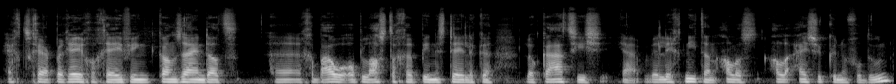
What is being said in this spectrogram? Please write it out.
echt scherpe regelgeving kan zijn dat gebouwen op lastige binnenstedelijke locaties ja, wellicht niet aan alles, alle eisen kunnen voldoen.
